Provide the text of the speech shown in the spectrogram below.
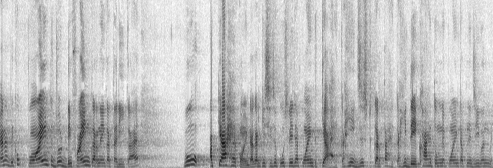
है ना? देखो, पॉइंट जो डिफाइन करने का तरीका है, वो अब क्या है पॉइंट? अगर किसी से पूछ लीजिए पॉइंट क्या है? कहीं एग्जिस्ट करता है, कहीं देखा है तुमने पॉइंट अपने जीवन में?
